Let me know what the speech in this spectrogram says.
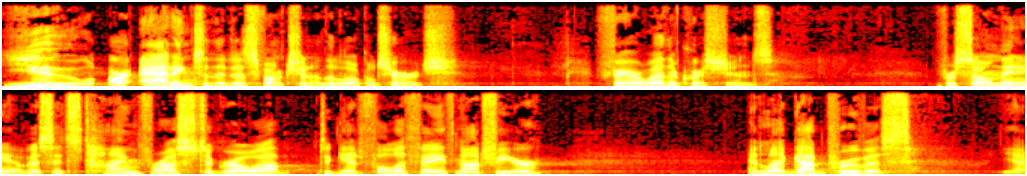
you are adding to the dysfunction of the local church. Fair weather Christians. For so many of us, it's time for us to grow up, to get full of faith, not fear, and let God prove us. Yeah,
